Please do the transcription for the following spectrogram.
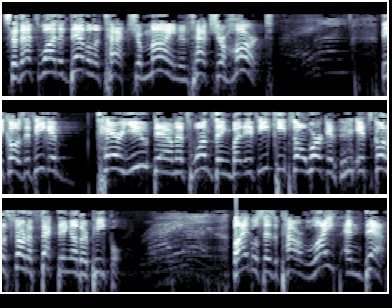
So that's why the devil attacks your mind and attacks your heart. Because if he can tear you down, that's one thing, but if he keeps on working, it's going to start affecting other people. Bible says the power of life and death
